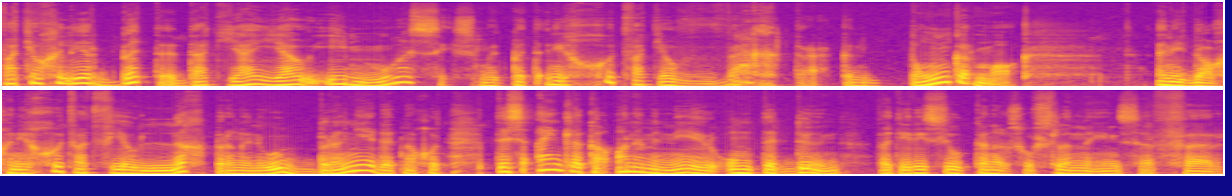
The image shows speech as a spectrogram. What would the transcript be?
wat jou geleer bid het dat jy jou emosies moet bid in die goed wat jou wegtrek en donker maak in die dag en die goed wat vir jou lig bring en hoe bring jy dit na God? Dis eintlik 'n ander manier om te doen wat hierdie sielkinders of slim mense vir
